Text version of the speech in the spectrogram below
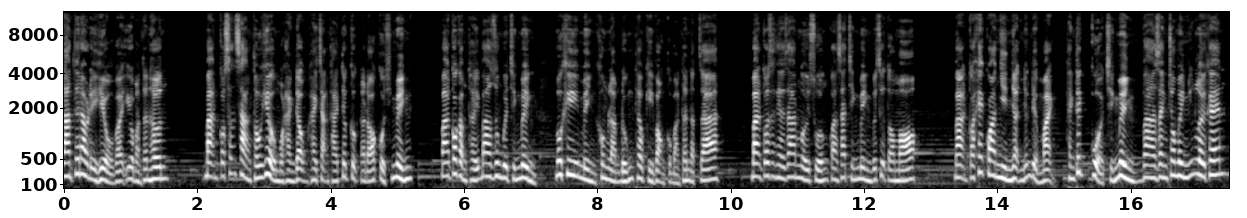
Làm thế nào để hiểu và yêu bản thân hơn? Bạn có sẵn sàng thấu hiểu một hành động hay trạng thái tiêu cực nào đó của chính mình? Bạn có cảm thấy bao dung với chính mình mỗi khi mình không làm đúng theo kỳ vọng của bản thân đặt ra? Bạn có dành thời gian ngồi xuống quan sát chính mình với sự tò mò? Bạn có khách quan nhìn nhận những điểm mạnh, thành tích của chính mình và dành cho mình những lời khen?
